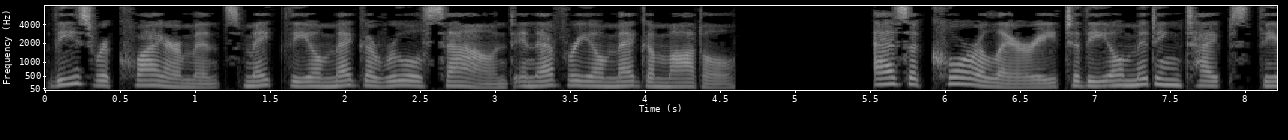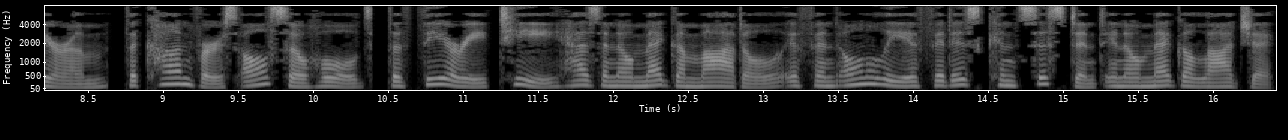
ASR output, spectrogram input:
these requirements make the omega rule sound in every omega model. As a corollary to the omitting types theorem, the converse also holds, the theory T has an omega model if and only if it is consistent in omega logic.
